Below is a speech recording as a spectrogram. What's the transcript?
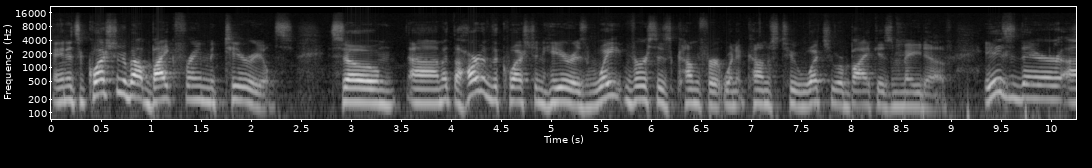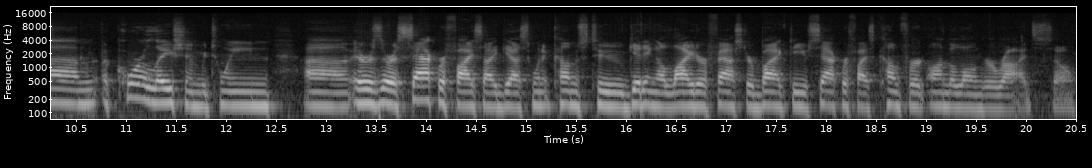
And it's a question about bike frame materials. So, um, at the heart of the question here is weight versus comfort when it comes to what your bike is made of. Is there um, a correlation between, uh, or is there a sacrifice, I guess, when it comes to getting a lighter, faster bike? Do you sacrifice comfort on the longer rides? So,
